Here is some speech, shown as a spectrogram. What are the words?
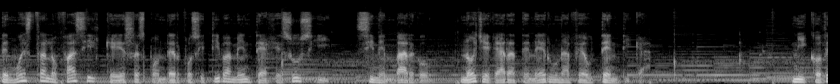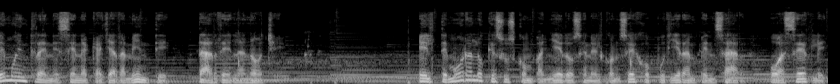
demuestra lo fácil que es responder positivamente a Jesús y, sin embargo, no llegar a tener una fe auténtica. Nicodemo entra en escena calladamente, tarde en la noche. El temor a lo que sus compañeros en el consejo pudieran pensar o hacerle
